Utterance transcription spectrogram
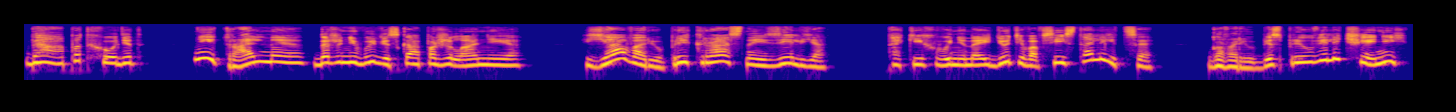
«Да, подходит. Нейтральная, даже не вывеска, а пожелание. Я варю прекрасные зелья. Таких вы не найдете во всей столице. Говорю без преувеличений».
